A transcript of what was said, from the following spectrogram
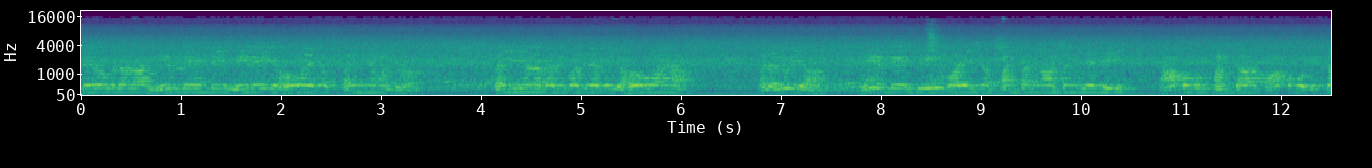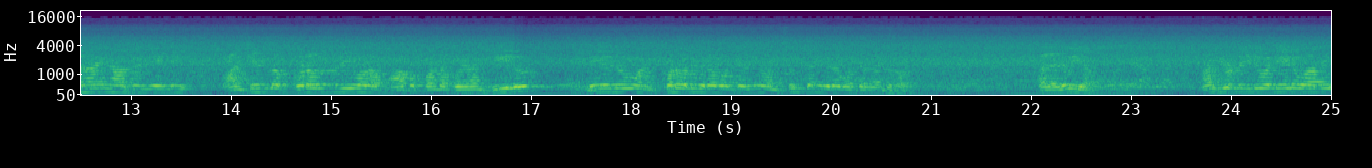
సేవకులారా మీరు లేయండి. మీరే యహోవ యొక్క సైన్యం అంటున్నారు. సైన్యాలకు అధిపతి యొక్క యహోవ అలలుయ మీరు లేచి వాడు వేసిన పంటను నాశనం చేయండి. పాపపు పంట పాపపు విత్తనాన్ని నాశనం చేయండి. వాళ్ళ చేతిలో కొడవలున్నది వాళ్ళ పాప పంట కోయడానికి వీలు లేదు. వాని కొడవలు విరగొట్టండి వాని సుత్తని విరగొట్టండి అంటున్నాడు. అలా అంటున్నాడు ఇదిగో నేను వారిని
